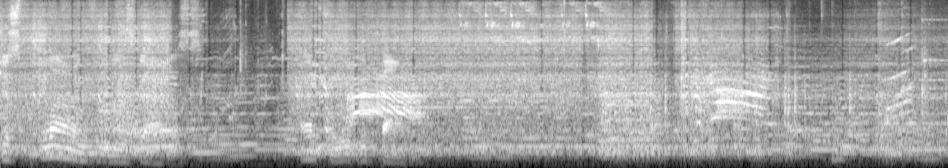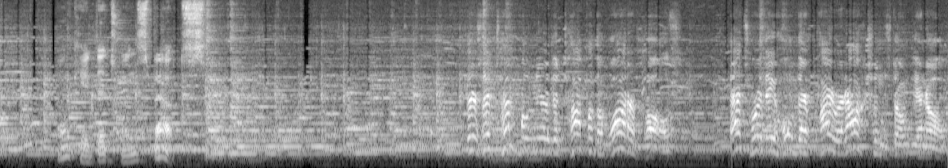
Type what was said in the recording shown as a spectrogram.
Just plowing through these guys. Absolutely fine. The twin spouts. There's a temple near the top of the waterfalls. That's where they hold their pirate auctions, don't you know?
